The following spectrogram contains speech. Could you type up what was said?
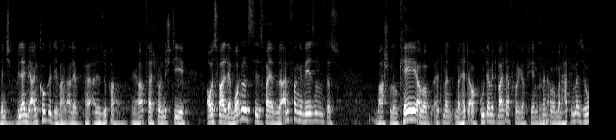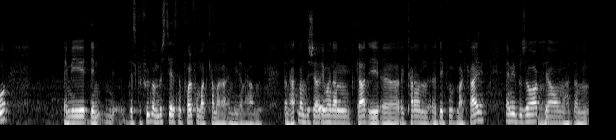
wenn ich Bilder mir angucke, die waren alle, alle super. Ja, vielleicht nur nicht die Auswahl der Models, das war ja so der Anfang gewesen. Das war schon okay, aber hätte man, man hätte auch gut damit weiter fotografieren können. Aber man hat immer so irgendwie den, das Gefühl, man müsste jetzt eine Vollformatkamera irgendwie dann haben. Dann hat man sich ja irgendwann dann, klar, die äh, Canon äh, D5 Mark III irgendwie besorgt. Ja, und hat dann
